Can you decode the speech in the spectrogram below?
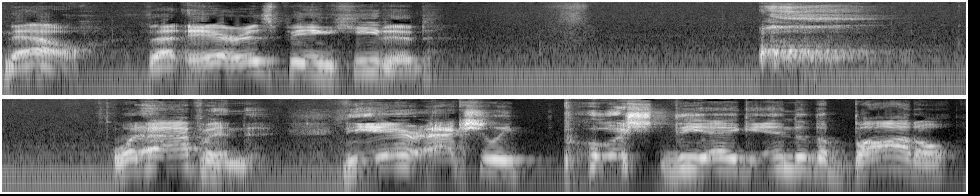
Now, that air is being heated. Oh, what happened? The air actually pushed the egg into the bottle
